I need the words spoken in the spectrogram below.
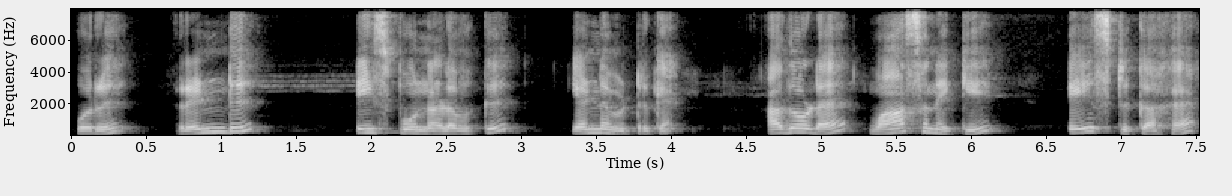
ஒரு ரெண்டு டீஸ்பூன் அளவுக்கு எண்ணெய் விட்டிருக்கேன். அதோட வாசனைக்கு டேஸ்ட்டுக்காக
